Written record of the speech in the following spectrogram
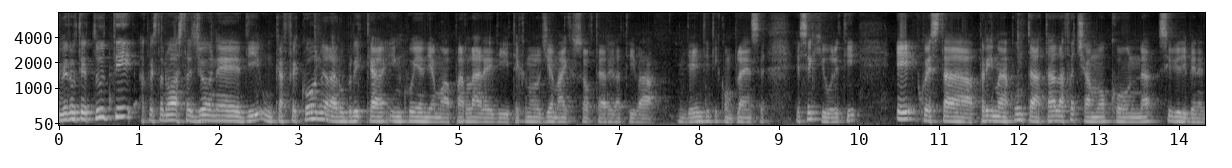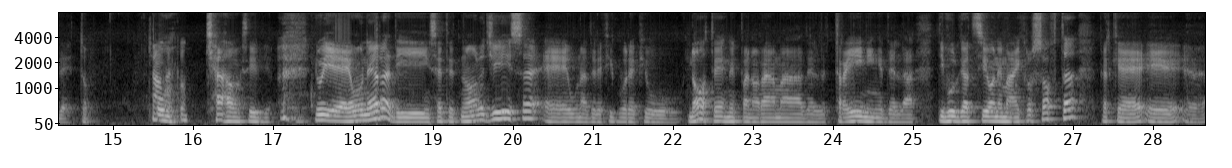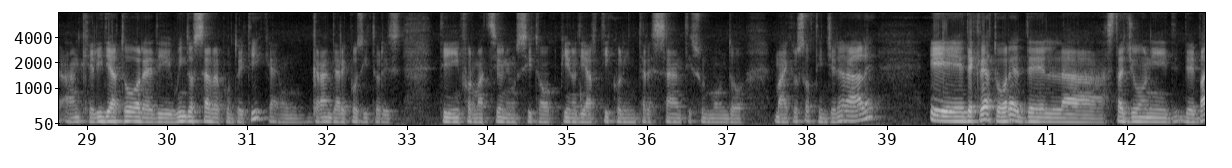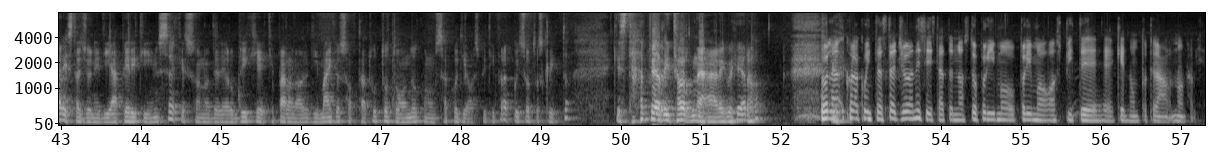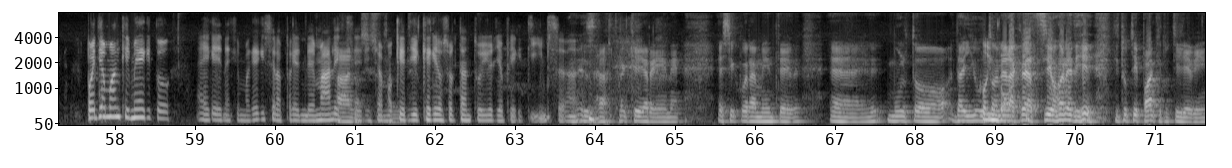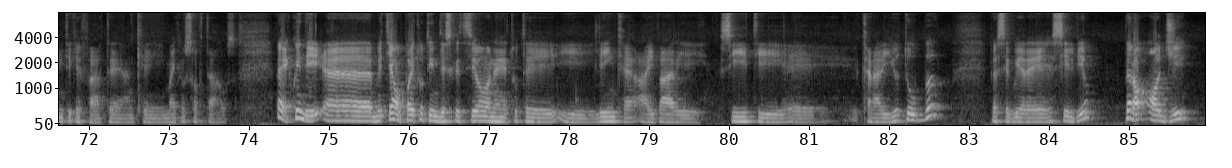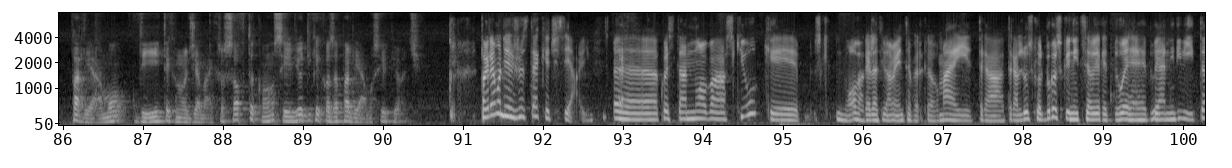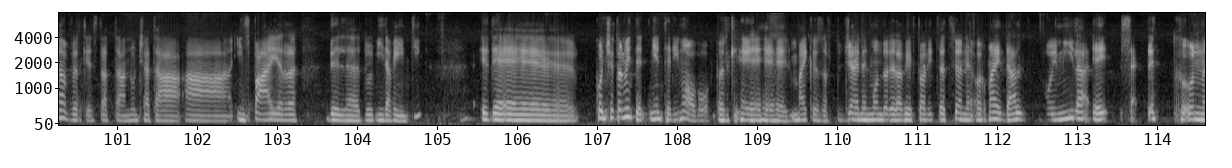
benvenuti a tutti a questa nuova stagione di Un caffè con, la rubrica in cui andiamo a parlare di tecnologia Microsoft relativa a identity, compliance e security e questa prima puntata la facciamo con Silvio Di Benedetto. Ciao oh, Marco. Ciao Silvio. Lui è owner di Insight Technologies, è una delle figure più note nel panorama del training e della divulgazione Microsoft, perché è eh, anche l'ideatore di windowsserver.it, che è un grande repository di informazioni, un sito pieno di articoli interessanti sul mondo Microsoft in generale ed è creatore stagioni, delle varie stagioni di Aperiteams, che sono delle rubriche che parlano di Microsoft a tutto tondo con un sacco di ospiti, fra cui il sottoscritto, che sta per ritornare, vero? Con la, con la quinta stagione sei stato il nostro primo, primo ospite che non potevamo non avere. Poi diamo anche merito a Irene che magari se la prende male ah, se diciamo che gli creo soltanto io gli aperitims esatto anche Irene è sicuramente eh, molto d'aiuto Coinvolto. nella creazione di, di tutti anche tutti gli eventi che fate anche in Microsoft House. Beh, quindi eh, mettiamo poi tutti in descrizione tutti i link ai vari siti e canali YouTube per seguire Silvio. Però oggi parliamo di tecnologia Microsoft con Silvio. Di che cosa parliamo Silvio oggi? Parliamo di Azure Stack HCI, eh. eh, questa nuova SKU che nuova relativamente perché ormai tra, tra l'Usco e il Brusco inizia ad avere due, due, anni di vita perché è stata annunciata a Inspire del 2020 ed è concettualmente niente di nuovo perché Microsoft già nel mondo della virtualizzazione ormai dal 2007 con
